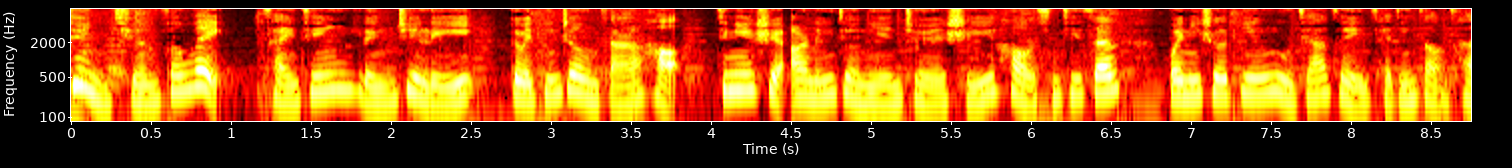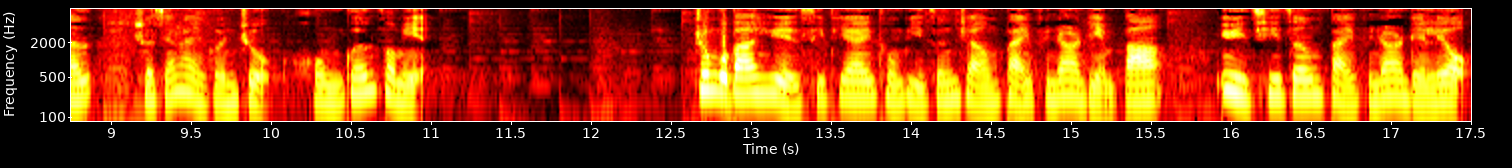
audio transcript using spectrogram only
讯全方位，财经零距离。各位听众，早上好！今天是二零一九年九月十一号，星期三。欢迎您收听陆家嘴财经早餐。首先来关注宏观方面。中国八月 CPI 同比增长百分之二点八，预期增百分之二点六，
